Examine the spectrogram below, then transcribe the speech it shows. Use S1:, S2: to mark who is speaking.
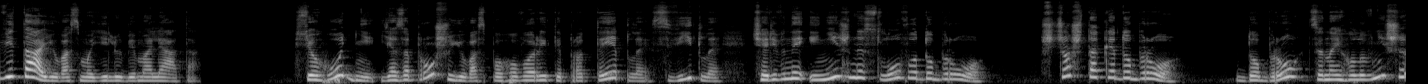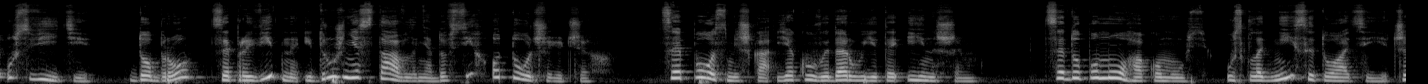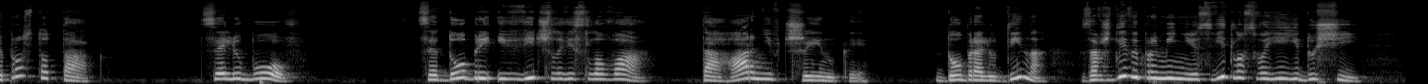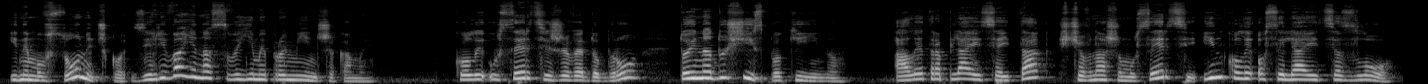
S1: Вітаю вас, мої любі малята! Сьогодні я запрошую вас поговорити про тепле, світле, чарівне і ніжне слово добро. Що ж таке добро? Добро це найголовніше у світі. Добро це привітне і дружнє ставлення до всіх оточуючих. Це посмішка, яку ви даруєте іншим. Це допомога комусь у складній ситуації чи просто так. Це любов. Це добрі і ввічливі слова та гарні вчинки. Добра людина завжди випромінює світло своєї душі і, немов сонечко, зігріває нас своїми промінчиками. Коли у серці живе добро, то й на душі спокійно. Але трапляється й так, що в нашому серці інколи оселяється зло.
